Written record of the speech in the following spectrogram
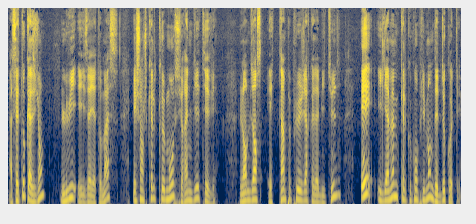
À cette occasion, lui et Isaiah Thomas échangent quelques mots sur NBA TV. L'ambiance est un peu plus légère que d'habitude et il y a même quelques compliments des deux côtés.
